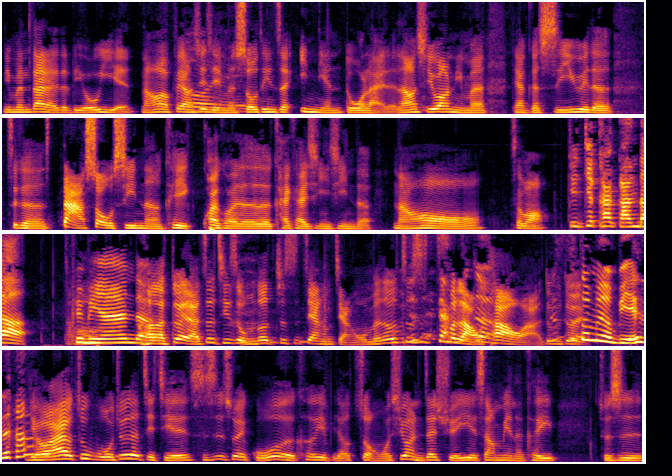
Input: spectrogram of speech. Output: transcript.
你们带来的留言，然后非常谢谢你们收听这一年多来的，然后希望你们两个十一月的。这个大寿星呢，可以快快乐乐、开开心心的，然后什么？健健康康的，平平安安的，啊，对了，这其实我们都就是这样讲，我们都就是这么老套啊，对不对？都没有别的。有，还有祝福。我觉得姐姐十四岁，国二的课业比较重，我希望你在学业上面呢，可以就是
